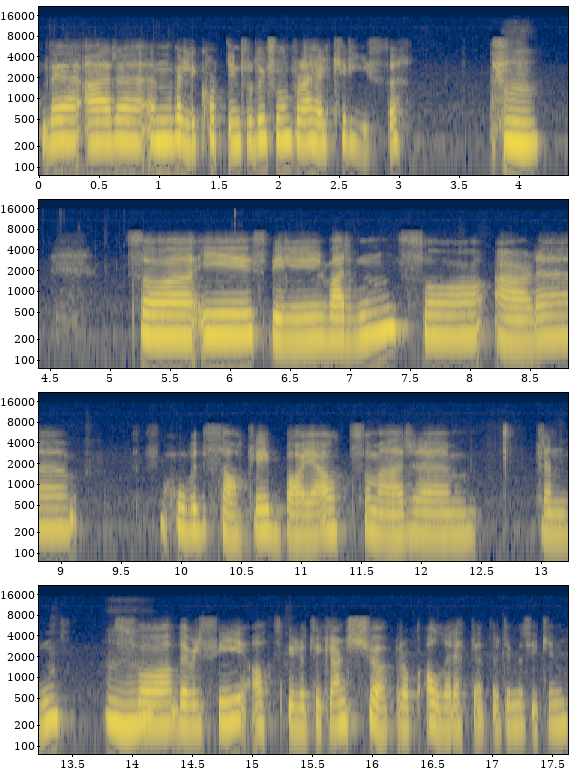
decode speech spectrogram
det er eh, en veldig kort introduksjon, for det er helt krise. Mm. Så i spillverden så er det hovedsakelig buyout som er um, trenden. Mm. Så det vil si at spillutvikleren kjøper opp alle rettigheter til musikken.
